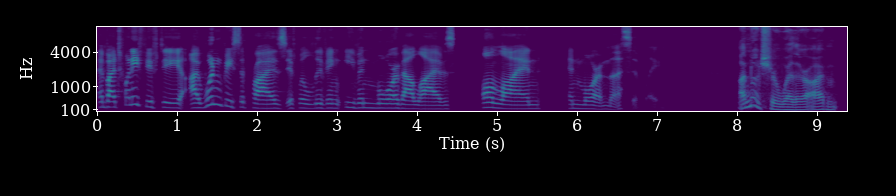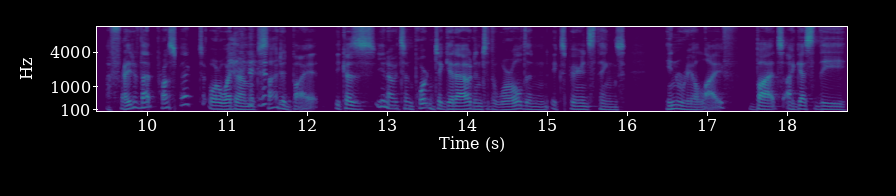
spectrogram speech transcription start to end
And by 2050, I wouldn't be surprised if we're living even more of our lives online and more immersively. I'm not sure whether I'm afraid of that prospect or whether I'm excited by it because, you know, it's important to get out into the world and experience things in real life. But I guess the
